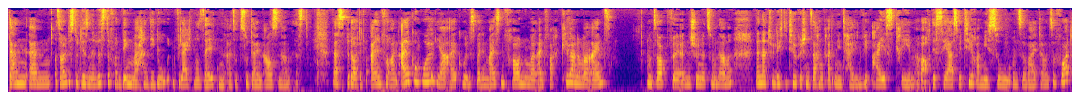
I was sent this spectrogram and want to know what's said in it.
dann ähm, solltest du dir so eine Liste von Dingen machen, die du vielleicht nur selten, also zu deinen Ausnahmen isst. Das bedeutet allen voran Alkohol. Ja, Alkohol ist bei den meisten Frauen nun mal einfach Killer Nummer eins und sorgt für eine schöne Zunahme. Dann natürlich die typischen Sachen gerade in Italien wie Eiscreme, aber auch Desserts wie Tiramisu und so weiter und so fort.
